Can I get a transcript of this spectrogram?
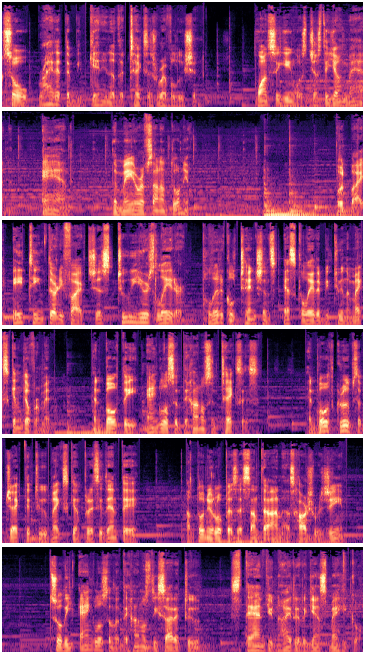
So, right at the beginning of the Texas Revolution, Juan Seguin was just a young man and the mayor of San Antonio. But by 1835, just two years later, political tensions escalated between the Mexican government and both the Anglos and Tejanos in Texas, and both groups objected to Mexican Presidente Antonio Lopez de Santa Anna's harsh regime. So the Anglos and the Tejanos decided to stand united against Mexico.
